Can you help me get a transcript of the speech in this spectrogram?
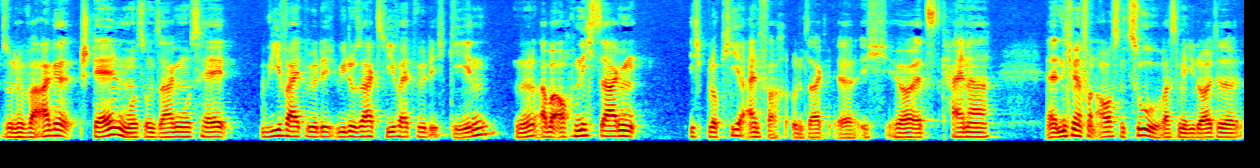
so eine Waage stellen muss und sagen muss, hey, wie weit würde ich, wie du sagst, wie weit würde ich gehen, ne? aber auch nicht sagen, ich blockiere einfach und sag, äh, ich höre jetzt keiner, äh, nicht mehr von außen zu, was mir die Leute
